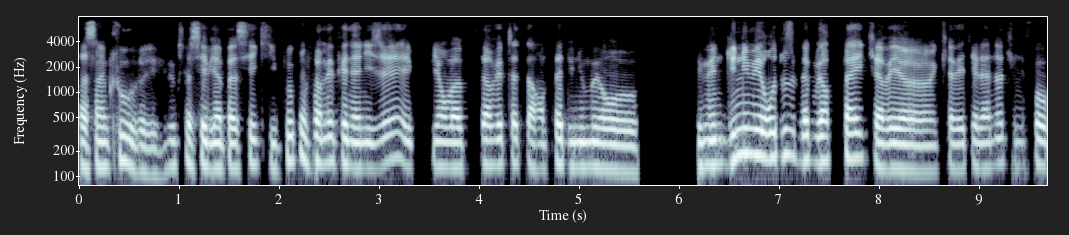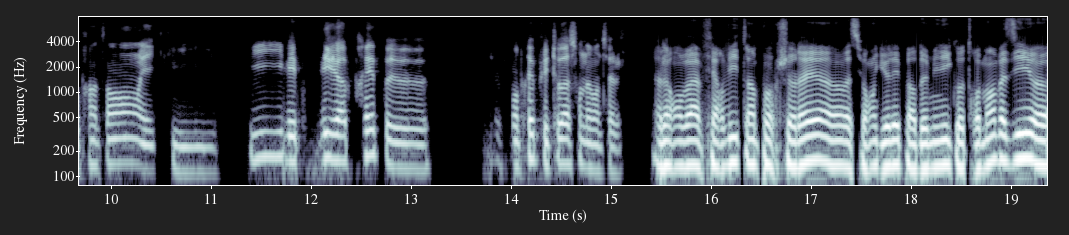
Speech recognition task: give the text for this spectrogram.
à Saint-Cloud. Vu que ça s'est bien passé, qui peut confirmer pénaliser. Et puis, on va observer peut-être la rentrée du numéro, du, numéro 12, Blackbird Pie, qui avait, euh, qui avait été la note une fois au printemps et qui, s'il est déjà prêt, peut se montrer plutôt à son avantage. Alors, on va faire vite hein, pour Cholet. euh, On va se faire par Dominique autrement. Vas-y, euh,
